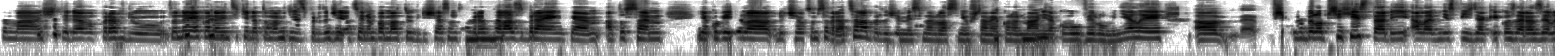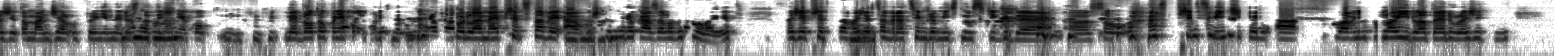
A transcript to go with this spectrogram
to máš teda opravdu, to ne, jako nevím, co ti na to mám říct, protože já si jenom pamatuju, když já jsem se vracela s Briankem a to jsem jako věděla, do čeho jsem se vracela, protože my jsme vlastně už tam jako normálně takovou vilu měli, všechno bylo přichystané, ale mě spíš tak jako zarazil, že to manžel úplně nedostatečně jako, nebylo to úplně jako podle mé představy a už to mi dokázalo vykolejit. Takže představa, že se vracím do místnosti, kde uh, jsou tři svíčky a hlavně plno jídla, to je důležité.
